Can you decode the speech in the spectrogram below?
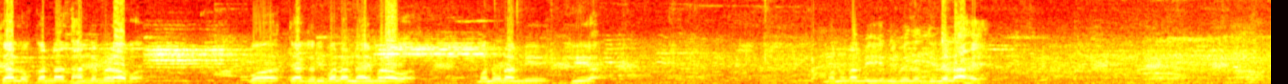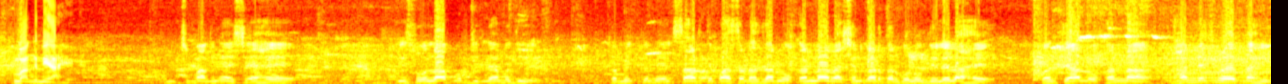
त्या लोकांना धान्य मिळावं व त्या गरिबाला न्याय मिळावा. म्हणून आम्ही ही म्हणून आम्ही ही निवेदन दिलेलं आहे. मागणी आहे. आमची मागणी अशी आहे की सोलापूर जिल्ह्यामध्ये कमीत कमी एक साठ ते पासष्ट हजार लोकांना राशन कार्ड तर बनवून दिलेलं आहे पण त्या लोकांना धान्यच मिळत नाही.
